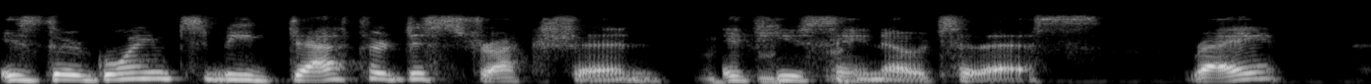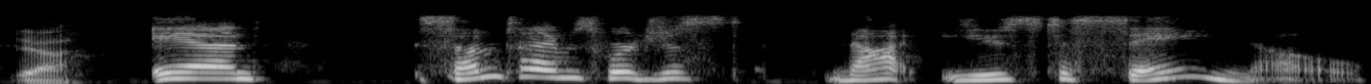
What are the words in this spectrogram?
is there going to be death or destruction if you say no to this right? Yeah. And sometimes we're just not used to saying no.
